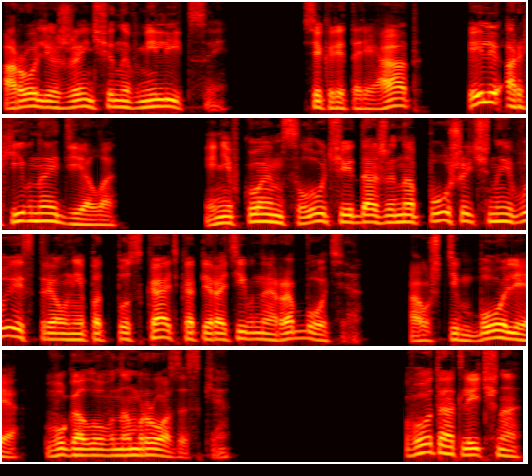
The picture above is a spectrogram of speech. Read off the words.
о роли женщины в милиции, секретариат или архивное дело. И ни в коем случае даже на пушечный выстрел не подпускать к оперативной работе, а уж тем более в уголовном розыске. Вот и отлично.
